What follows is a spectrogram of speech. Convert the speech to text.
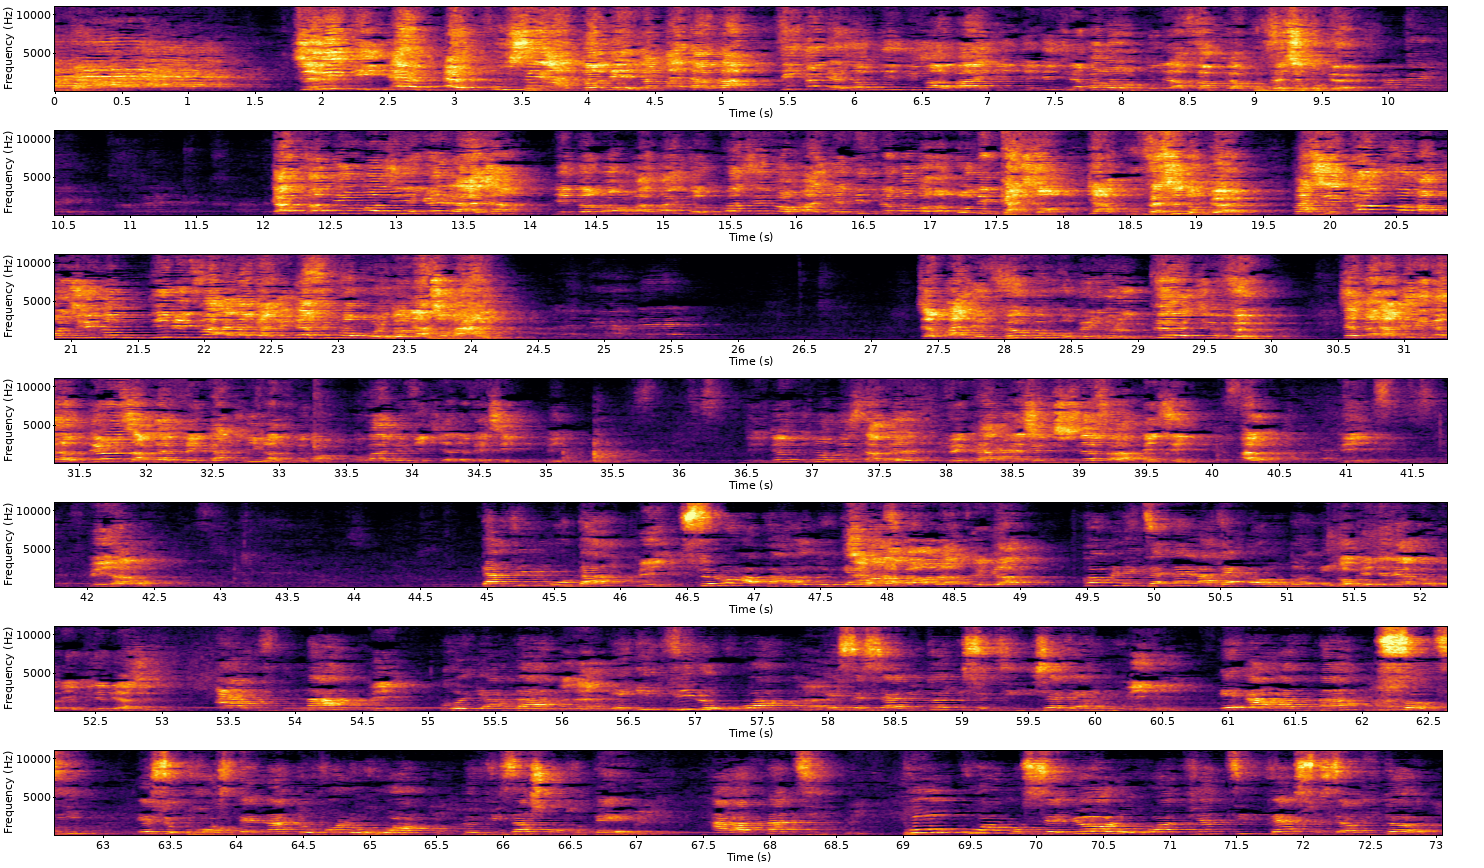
Celui qui aime est poussé à donner. Il n'y a pas d'avare quand les hommes disent qu'ils sont à bas, ils disent tu n'as pas rencontré la femme qui a professé ton cœur. Quand on dit moi si je gagne l'argent, je donne pas, maintenant il ne donne pas ses femmes, il dit tu n'as pas rencontré garçon qui a professé ton cœur. Parce que quand une femme a lui donnes 10 000 francs, elle a gagné 9 000 francs pour le donner à son mari. C'est pas le vœu que vous obéissez, que le cœur Dieu veut. C'est pas la Bible qui dit dans 2 Samuel 24, lis rapidement. On va aller vite, il y a les versets. Oui. Non, 2 Samuel 24, verset 19 à 25. Alors, oui. Oui, alors. David monta oui. selon la parole de Gad. Selon la parole de Gad. Comme l'Éternel l'avait ordonné. Comme l'Éternel avait ordonné. Écoutez bien, Jésus. Arna oui. Regarda et il vit le roi et ses serviteurs qui se dirigeaient vers lui. Et Aradna sortit et se prosterna devant le roi, le visage contre terre. Aradna dit Pourquoi mon Seigneur le roi vient-il vers son serviteur?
